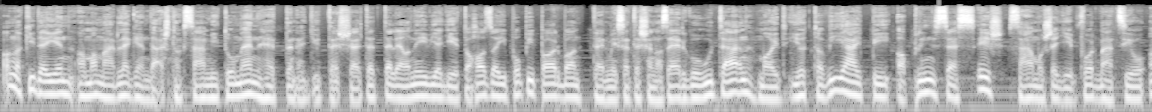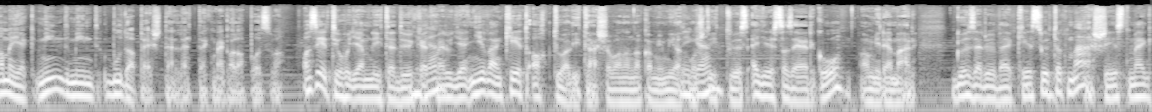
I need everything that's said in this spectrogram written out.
Annak idején a ma már legendásnak számító Manhattan együttessel tette le a névjegyét a hazai popiparban, természetesen az Ergo után, majd jött a VIP, a Princess és számos egyéb formáció, amelyek mind-mind mind Budapesten lettek megalapozva. Azért jó, hogy említed őket, Igen. mert ugye nyilván két aktualitása van annak, ami miatt Igen. most itt ülsz. Egyrészt az Ergo, amire már gőzerővel készültök, másrészt meg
